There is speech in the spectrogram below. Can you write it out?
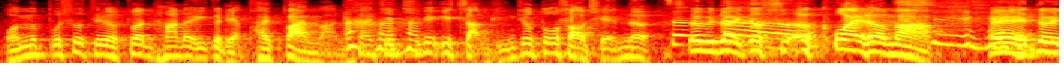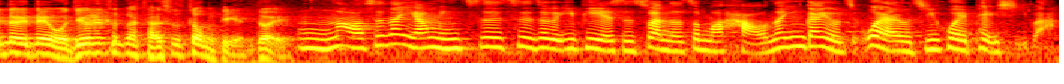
我们不是只有赚它的一个两块半嘛？你看今今天一涨停就多少钱了，的对不对？就十二块了嘛。是。哎，对对对，我觉得这个才是重点。对。嗯，那老师，那阳明这次这个 EPS 赚的这么好，那应该有未来有机会配息吧？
